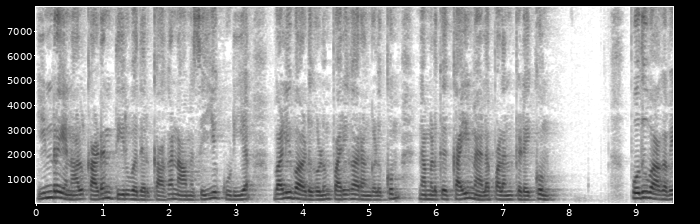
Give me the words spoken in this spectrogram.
இன்றைய நாள் கடன் தீர்வதற்காக நாம் செய்யக்கூடிய வழிபாடுகளும் பரிகாரங்களுக்கும் நம்மளுக்கு கை மேலே பலன் கிடைக்கும். பொதுவாகவே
